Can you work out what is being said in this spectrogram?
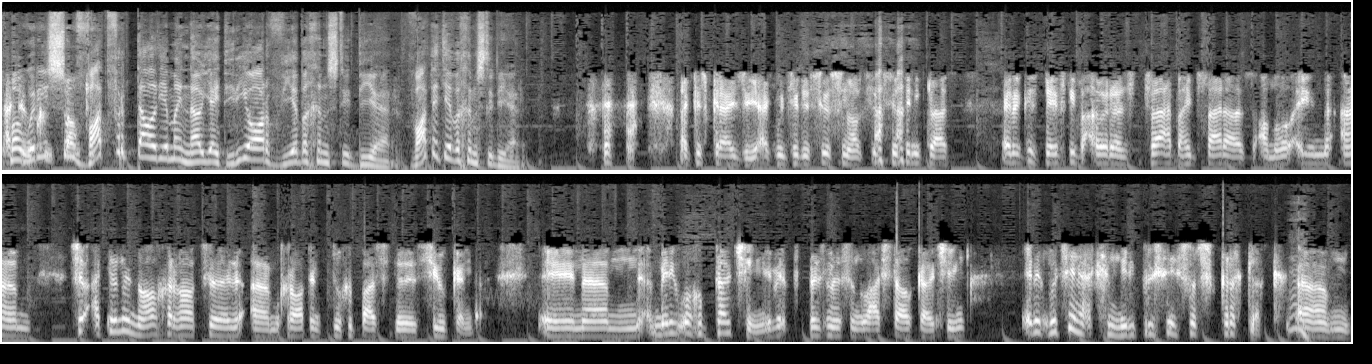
Ek Maar doen hoorie goed, so, dankie. wat vertel jy my nou jy het hierdie jaar weer begin studeer? Wat het jy begin studeer? ek is crazy. Ek moet sê dit is so snaaks. Ek sit in die klas en ek is definitief ouer as twee by verder as almal en ehm um, so ek doen 'n nagraadse ehm um, graad in toegepaste sielkunde. En ehm um, met die oog op coaching, jy weet business and lifestyle coaching. En ek moet sê ek geniet die proses verskriklik. Ehm um,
